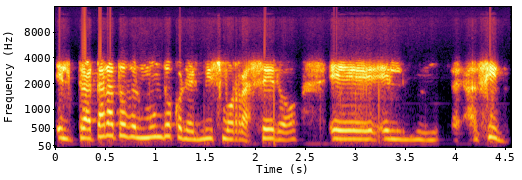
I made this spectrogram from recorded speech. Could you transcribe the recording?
el tratar a todo el mundo con el mismo rasero, eh, el, en fin,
